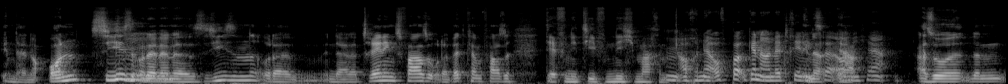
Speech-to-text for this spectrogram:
in deiner On-Season Mhm. oder in deiner Season oder in deiner Trainingsphase oder Wettkampfphase definitiv nicht machen. Auch in der Aufbau, genau, in der Trainingsphase auch ja. nicht, ja. Also dann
